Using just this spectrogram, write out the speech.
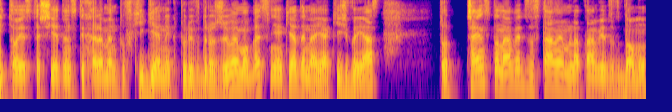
I to jest też jeden z tych elementów higieny, który wdrożyłem. Obecnie, jak jadę na jakiś wyjazd, to często nawet zostałem latawiec w domu.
